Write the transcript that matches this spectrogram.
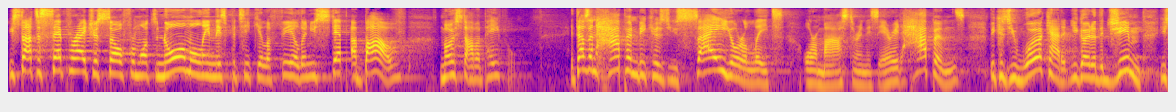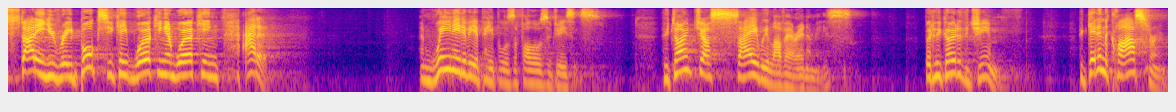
You start to separate yourself from what's normal in this particular field and you step above most other people. It doesn't happen because you say you're elite or a master in this area. It happens because you work at it. You go to the gym, you study, you read books, you keep working and working at it. And we need to be a people as the followers of Jesus who don't just say we love our enemies, but who go to the gym, who get in the classroom,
